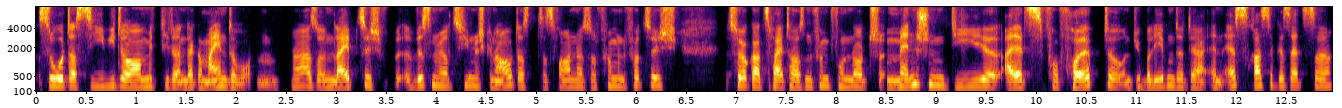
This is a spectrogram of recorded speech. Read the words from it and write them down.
so dass sie wieder Mitglieder in der Gemeinde wurden. Ne, also in Leipzig wissen wir ziemlich genau, dass das waren 1945 circa 2500 Menschen, die als Verfolgte und Überlebende der NS-Rassegesetze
